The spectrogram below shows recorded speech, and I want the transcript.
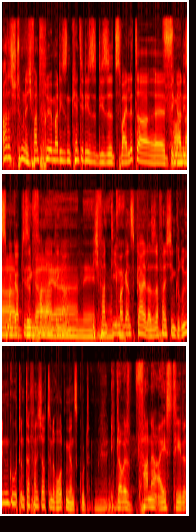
Ah, das stimmt nicht. Ich fand früher immer diesen, kennt ihr diese, diese 2-Liter-Dinger, die es immer gab, diese Pfanner-Dinger, ja, nee, ich fand die okay. immer ganz geil. Also da fand ich den grünen gut und da fand ich auch den roten ganz gut. Ich glaube, das Pfanne Eistee,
